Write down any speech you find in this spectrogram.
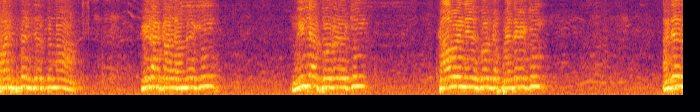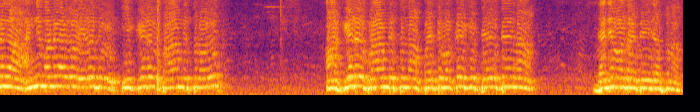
పార్టిసిపేట్ చేస్తున్న క్రీడాకారులందరికీ మీడియా సోదరులకి కావలి నియోజకవర్గ ప్రజలకి అదేవిధంగా అన్ని మండలాల్లో ఈరోజు ఈ క్రీడలు ప్రారంభిస్తున్నారు. ఆ క్రీడలు ప్రారంభిస్తున్న ప్రతి ఒక్కరికి పేరు పేరున ధన్యవాదాలు తెలియజేస్తున్నారు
